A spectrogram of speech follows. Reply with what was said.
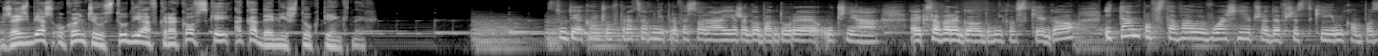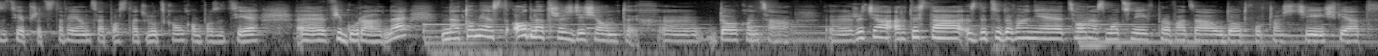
Rzeźbiarz ukończył studia w Krakowskiej Akademii Sztuk Pięknych. Studia kończył w pracowni profesora Jerzego Bandury, ucznia e, Ksawerego Dumnikowskiego. I tam powstawały właśnie przede wszystkim kompozycje przedstawiające postać ludzką, kompozycje e, figuralne. Natomiast od lat 60. e, do końca życia artysta zdecydowanie coraz mocniej wprowadzał do twórczości świat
